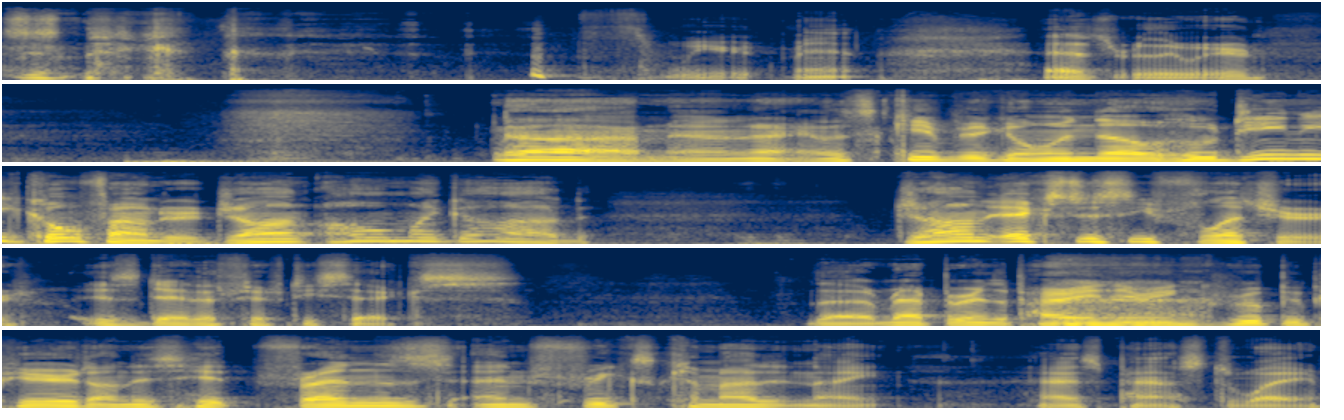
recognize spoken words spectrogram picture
just. it's weird, man. That's really weird. Ah, man. All right, let's keep it going though. Whodini co-founder John. Oh my God, John Ecstasy Fletcher is dead at 56. The rapper and the pioneering group appeared on his hit "Friends" and "Freaks Come Out at Night." Has passed away.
